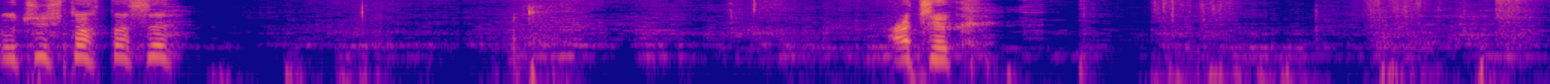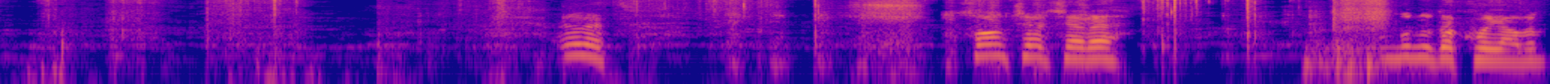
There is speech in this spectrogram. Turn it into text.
Uçuş tahtası açık. Evet. Son çerçeve. Bunu da koyalım.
